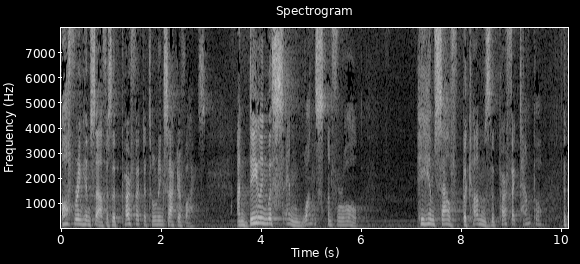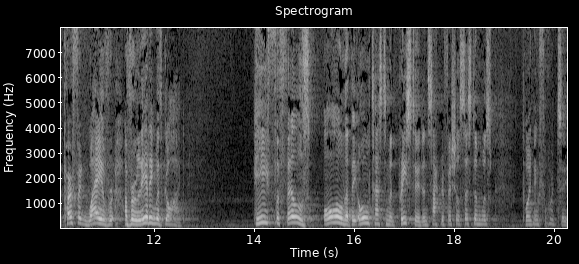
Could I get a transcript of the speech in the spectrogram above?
offering himself as the perfect atoning sacrifice and dealing with sin once and for all. He himself becomes the perfect temple, the perfect way of, of relating with God. He fulfills all that the Old Testament priesthood and sacrificial system was pointing forward to.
